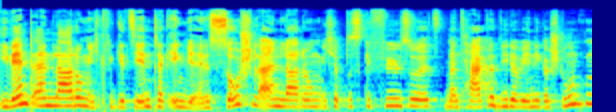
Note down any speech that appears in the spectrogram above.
Event-Einladung, ich kriege jetzt jeden Tag irgendwie eine Social-Einladung. Ich habe das Gefühl, so jetzt, mein Tag hat wieder weniger Stunden.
